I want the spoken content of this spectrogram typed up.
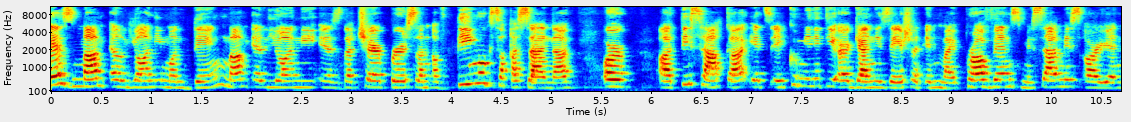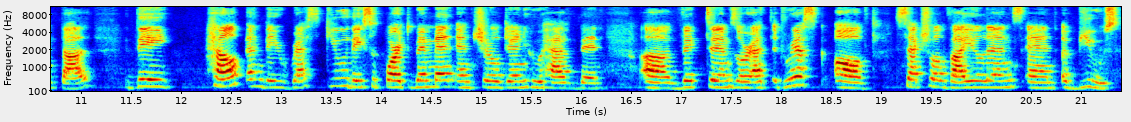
is Ma'am Elioni Monding. Ma'am Elioni is the chairperson of Tingog sa Kasanag or uh, Tisaka. It's a community organization in my province, Misamis Oriental. They help and they rescue, they support women and children who have been uh, victims or at risk of sexual violence and abuse.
